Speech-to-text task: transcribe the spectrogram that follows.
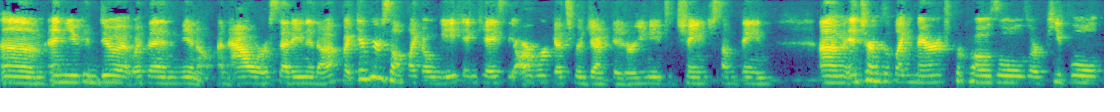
Um, and you can do it within, you know, an hour setting it up, but give yourself like a week in case the artwork gets rejected or you need to change something. Um, in terms of like marriage proposals or people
